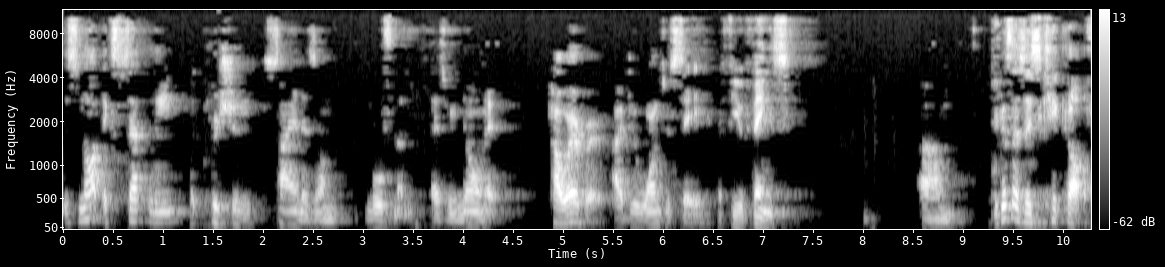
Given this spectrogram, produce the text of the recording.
it's not exactly a Christian Zionism movement as we know it. However, I do want to say a few things. Um, because as it's kicked off,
